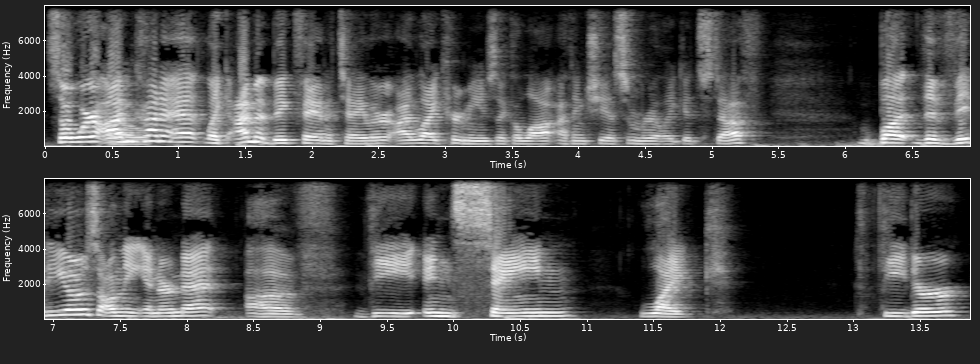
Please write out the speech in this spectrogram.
So where I'm kind of at, like, I'm a big fan of Taylor. I like her music a lot. I think she has some really good stuff. But the videos on the internet of the insane, like, theater,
